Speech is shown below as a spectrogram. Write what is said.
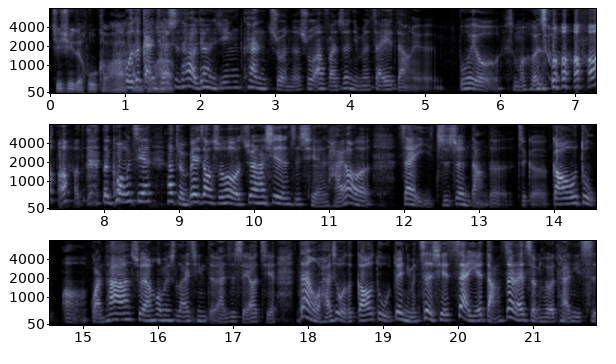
继续的呼口号。我的感觉是他好像已经看准了说，说啊，反正你们在野党也不会有什么合作的空间，他准备到时候，虽然他卸任之前还要。在以执政党的这个高度啊、哦，管他虽然后面是赖清德还是谁要接，但我还是我的高度对你们这些在野党再来整合谈一次。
